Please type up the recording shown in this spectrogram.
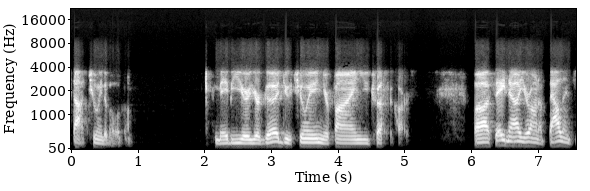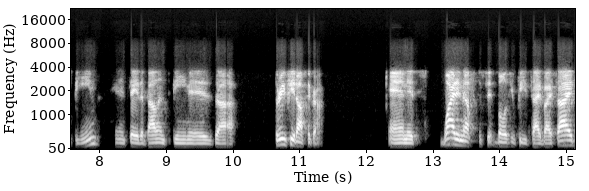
stop chewing the bubblegum. Maybe you're you're good, you're chewing, you're fine, you trust the cars. Uh, say now you're on a balance beam, and say the balance beam is uh, three feet off the ground, and it's wide enough to fit both your feet side by side.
